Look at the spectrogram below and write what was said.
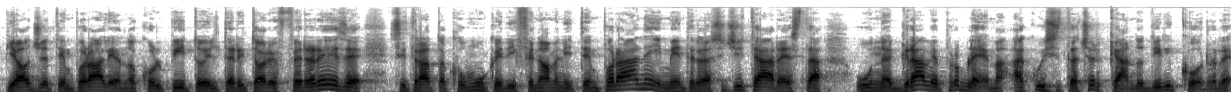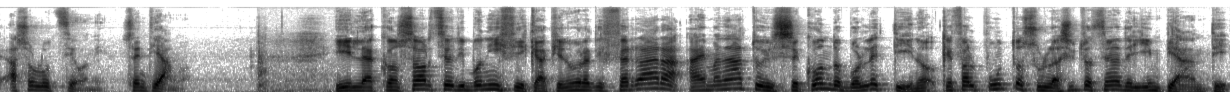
piogge temporali hanno colpito il territorio ferrarese, si tratta comunque di fenomeni temporanei, mentre la siccità resta un grave problema a cui si sta cercando di ricorrere a soluzioni. Sentiamo. Il Consorzio di Bonifica Pianura di Ferrara ha emanato il secondo bollettino che fa il punto sulla situazione degli impianti,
